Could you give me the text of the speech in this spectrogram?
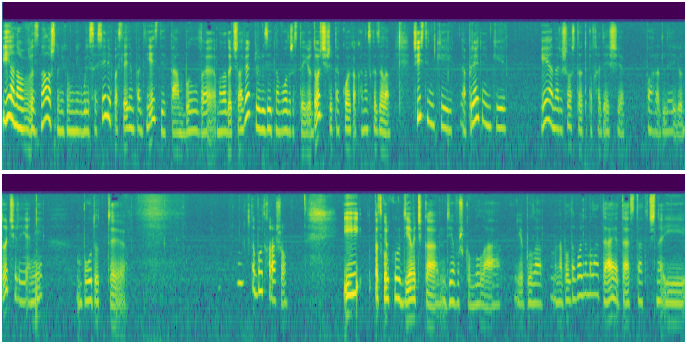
И она знала, что у них, у них были соседи в последнем подъезде. Там был э, молодой человек, приблизительно возраста ее дочери, такой, как она сказала, чистенький, опрятненький. И она решила, что это подходящая пара для ее дочери, и они будут... Э, это будет хорошо. И поскольку девочка, девушка была, ей была, она была довольно молодая, достаточно, и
